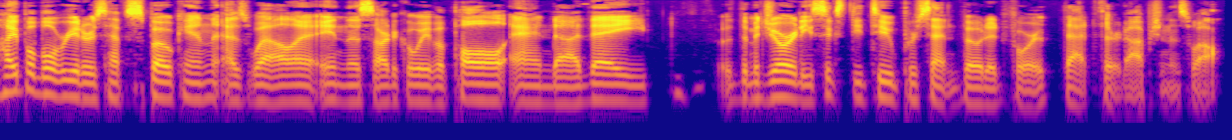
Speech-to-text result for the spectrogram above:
hypeable readers have spoken as well Uh, in this article we have a poll and uh, they the majority 62% voted for that third option as well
